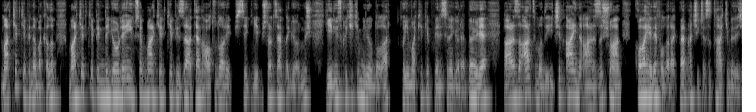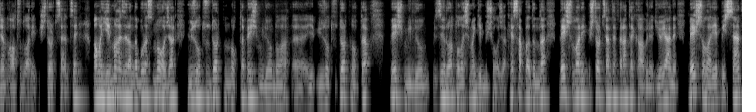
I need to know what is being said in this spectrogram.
Market cap'ine bakalım. Market cap'inde gördüğü en yüksek market cap'i zaten 6 dolar 78, 74 centle görmüş. 742 milyon dolar market cap verisine göre böyle arzı artmadığı için aynı arzı şu an kolay hedef olarak ben açıkçası takip edeceğim 6 dolar 74 senti. Ama 20 Haziran'da burası ne olacak? 134.5 milyon dolar e, 134.5 milyon zero dolaşıma girmiş olacak. Hesapladığımda 5 dolar 74 sente falan tekabül ediyor. Yani 5 dolar 70 sent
